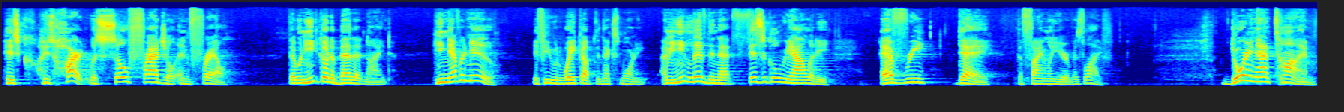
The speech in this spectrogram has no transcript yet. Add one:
his, his heart was so fragile and frail that when he'd go to bed at night, he never knew if he would wake up the next morning. I mean, he lived in that physical reality every day, the final year of his life. During that time,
